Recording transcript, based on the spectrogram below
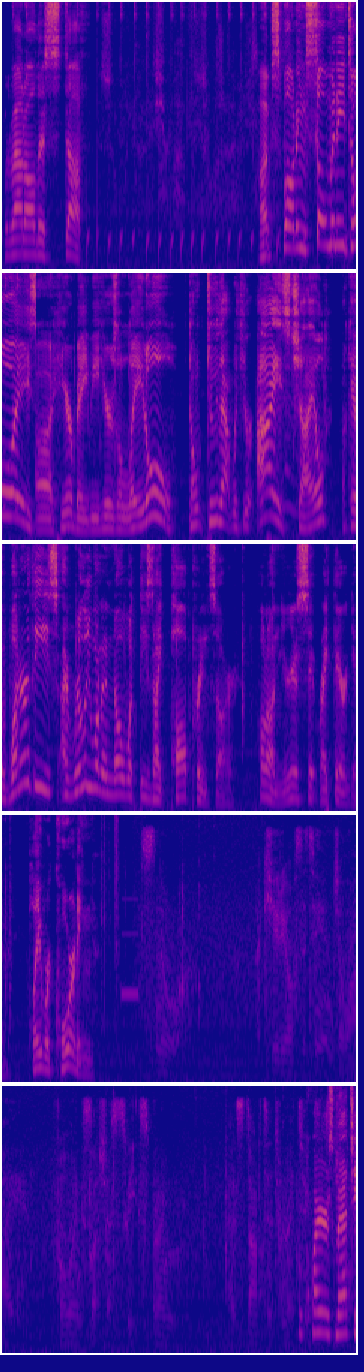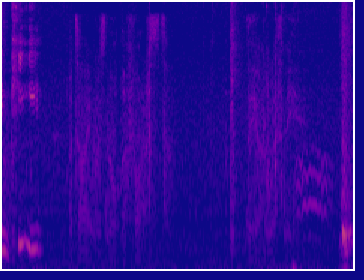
What about all this stuff? I'm spotting so many toys! Uh, here, baby, here's a ladle. Don't do that with your eyes, child. Okay, what are these? I really want to know what these, like, paw prints are. Hold on, you're gonna sit right there again. Play recording. Snow, a curiosity in July, following such a sweet spring. It started when I took Requires matching key. but I was not the first. They are with me.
